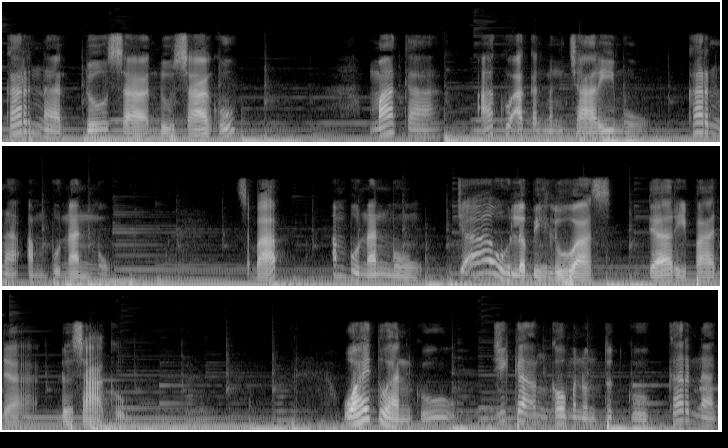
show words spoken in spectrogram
karena dosa-dosaku, maka aku akan mencarimu karena ampunanmu. Sebab ampunanmu jauh lebih luas daripada dosaku. Wahai Tuhanku, jika engkau menuntutku karena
